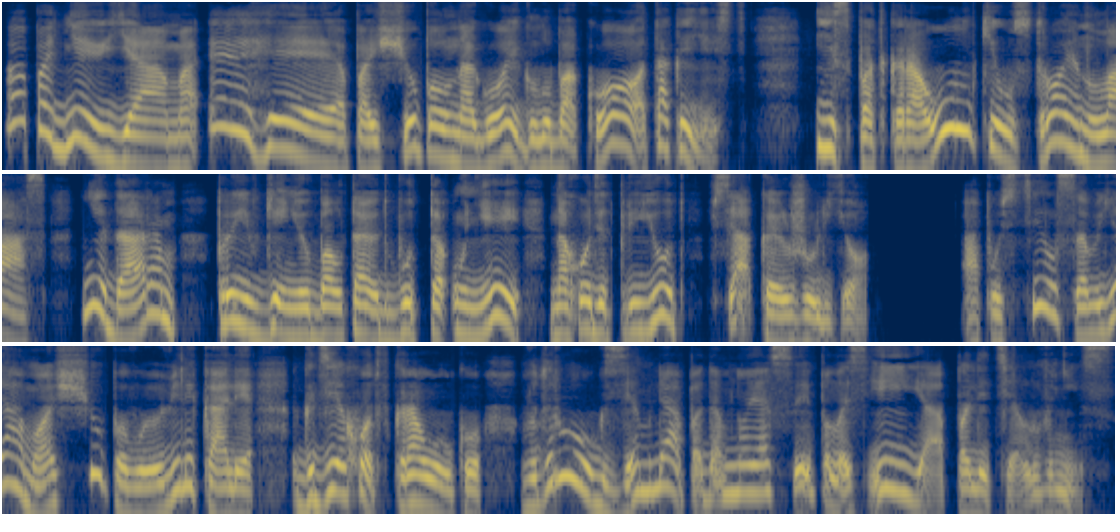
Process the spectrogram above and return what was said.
а под нею яма. Эге, пощупал ногой глубоко, так и есть. Из-под караулки устроен лаз. Недаром про Евгению болтают, будто у ней находит приют всякое жулье. Опустился в яму, ощупываю, велика ли, где ход в караулку. Вдруг земля подо мной осыпалась, и я полетел вниз.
